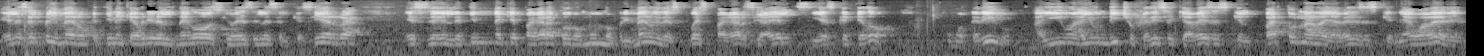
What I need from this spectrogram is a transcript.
él es el primero que tiene que abrir el negocio, es, él es el que cierra, es, él le tiene que pagar a todo mundo primero y después pagarse a él si es que quedó como te digo, ahí hay un dicho que dice que a veces que el parto nada y a veces que ni agua bebe.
